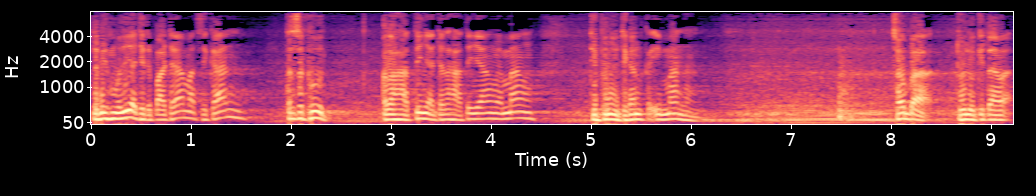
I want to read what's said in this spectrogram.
lebih mulia daripada majikan tersebut. Kalau hatinya adalah hati yang memang dipenuhi dengan keimanan. Coba dulu kita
